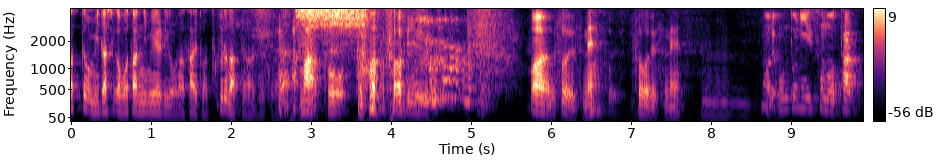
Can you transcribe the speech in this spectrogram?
っても見出しがボタンに見えるようなサイトは作るなって話ですよね。まあ、そう、そう、そういう。まあ、そうですね。そうですそうですね。なので本当にそのタ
